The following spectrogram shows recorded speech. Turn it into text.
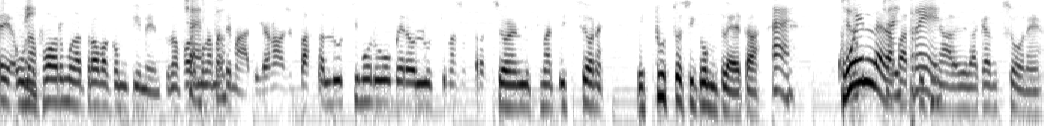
Sì. una formula trova compimento, una formula Certo. matematica, no? Cioè, basta l'ultimo numero, l'ultima sottrazione, l'ultima addizione e tutto si completa. Eh, Quella è la parte pre. finale della canzone.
